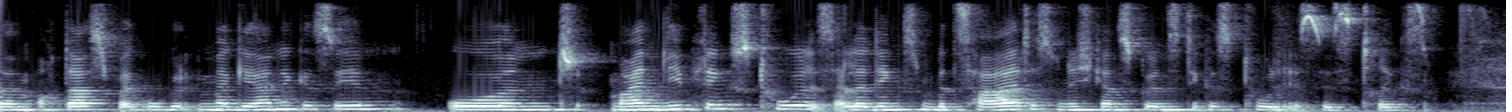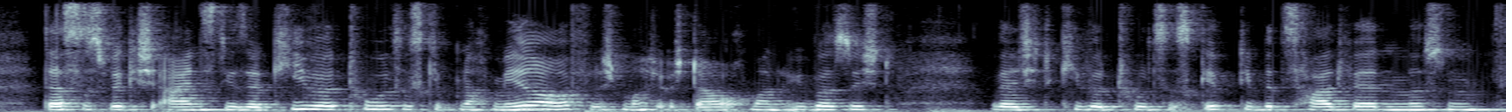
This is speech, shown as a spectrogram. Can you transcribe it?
Ähm, auch das bei Google immer gerne gesehen. Und mein Lieblingstool ist allerdings ein bezahltes und nicht ganz günstiges Tool, ist Sistrix. Das ist wirklich eins dieser Keyword-Tools. Es gibt noch mehrere, vielleicht mache ich euch da auch mal eine Übersicht, welche Keyword-Tools es gibt, die bezahlt werden müssen.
